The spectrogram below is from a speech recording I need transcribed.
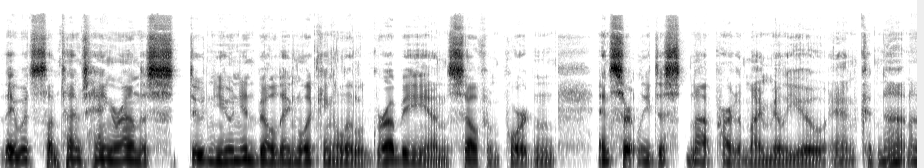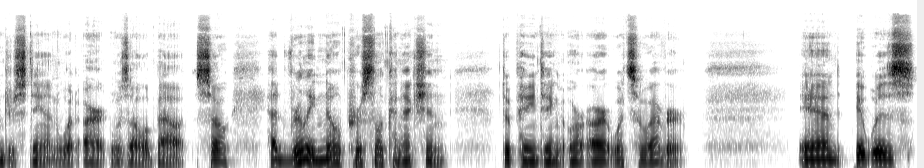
they would sometimes hang around the student union building looking a little grubby and self important, and certainly just not part of my milieu, and could not understand what art was all about. So, had really no personal connection to painting or art whatsoever. And it was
